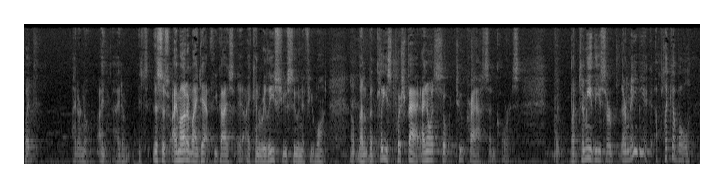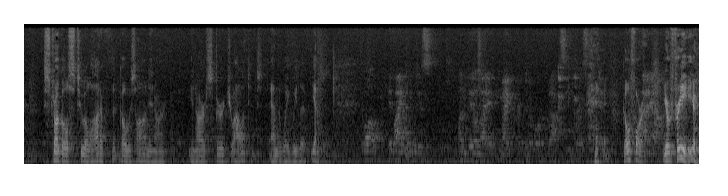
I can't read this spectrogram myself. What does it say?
but I don't know. I, I don't, this is, I'm out of my depth. You guys, I can release you soon if you want. But, but please push back. I know it's so, too crass and coarse. But, but to me, these are, there may be applicable struggles to a lot of that goes on in our, in our spiritualities and the way we live. Yes? Well, if I can just unveil my, my crypto orthodoxy for a second. Go for it. I, um, you're free. You're,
